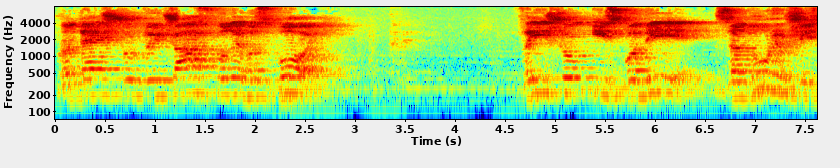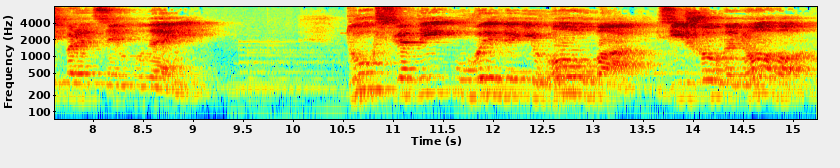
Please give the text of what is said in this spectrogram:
про те, що в той час, коли Господь вийшов із води, занурившись перед цим у неї, Дух Святий у вигляді голуба зійшов на нього,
